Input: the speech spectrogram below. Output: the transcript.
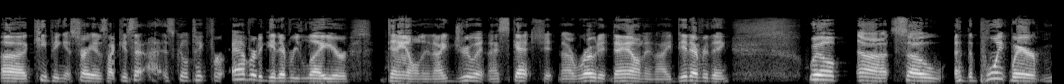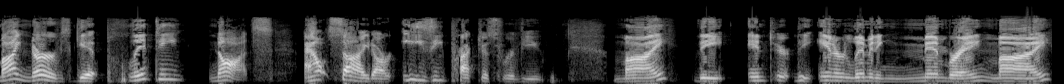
uh, keeping it straight. It's like ah, it's going to take forever to get every layer down. And I drew it and I sketched it and I wrote it down and I did everything. Well, uh, so at the point where my nerves get plenty knots outside our easy practice review, my, the inter, the inner limiting membrane, my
